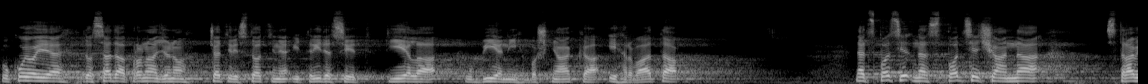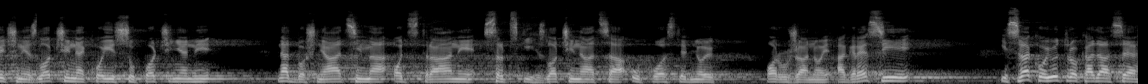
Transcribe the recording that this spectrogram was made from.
u kojoj je do sada pronađeno 430 tijela ubijenih Bošnjaka i Hrvata nas podsjeća na stravične zločine koji su počinjeni nad Bošnjacima od strane srpskih zločinaca u posljednjoj oružanoj agresiji. I svako jutro kada se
